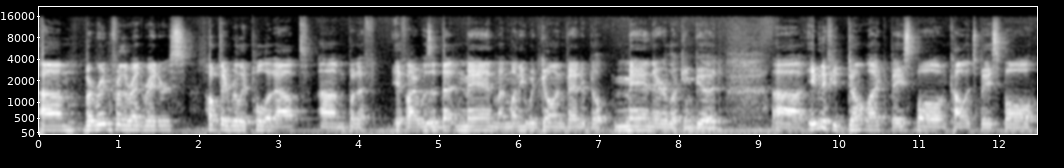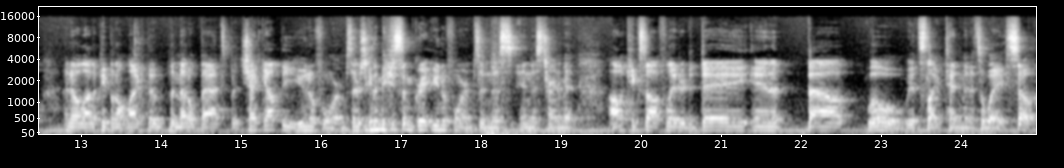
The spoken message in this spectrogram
Um, but rooting for the Red Raiders. Hope they really pull it out. Um, but if, if I was a betting man, my money would go on Vanderbilt. Man, they're looking good. Uh, even if you don't like baseball and college baseball, I know a lot of people don't like the, the metal bats, but check out the uniforms. There's going to be some great uniforms in this in this tournament. All kicks off later today in about whoa, it's like 10 minutes away. So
